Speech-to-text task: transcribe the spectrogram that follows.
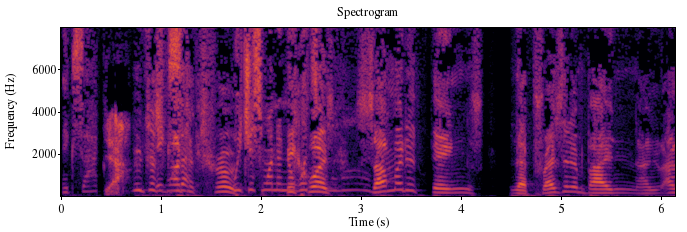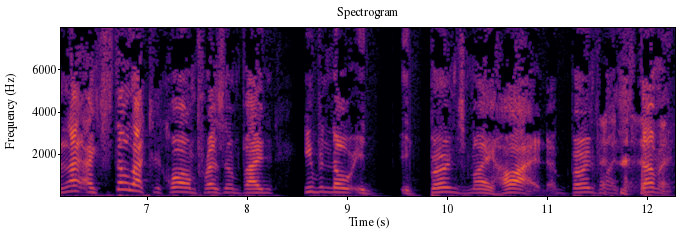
Exactly. Yeah. We just want the truth. We just want to know because what's going on. some of the things that President Biden, I, I, like, I still like to call him President Biden, even though it, it burns my heart, it burns my stomach.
